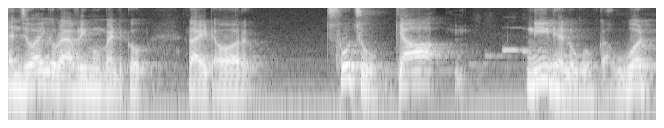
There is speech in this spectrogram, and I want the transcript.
एंजॉय करो एवरी मोमेंट को राइट right? और सोचो, क्या नीड है लोगों का? What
